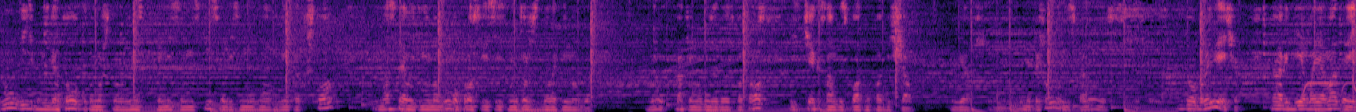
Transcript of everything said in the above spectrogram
Ну, видимо, не готова, потому что уже несколько месяцев не списывались, не знаю где, как, что. Настаивать не могу, вопрос, естественно, тоже задавать не могу. Ну, как я могу задавать вопрос, если человек сам бесплатно пообещал? Я напишу ему и добрый вечер, а где моя модель?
